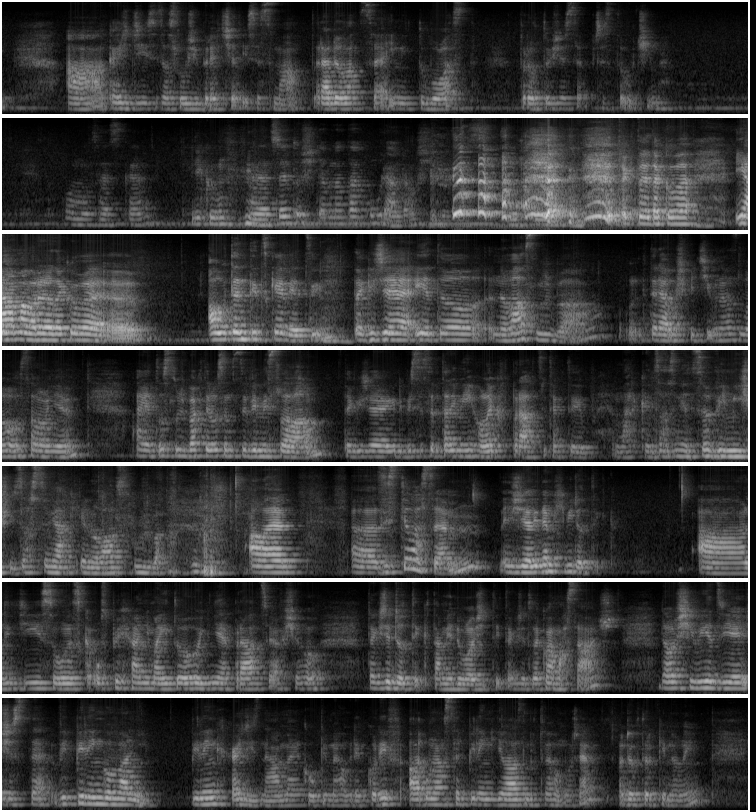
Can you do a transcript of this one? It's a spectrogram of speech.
a každý si zaslouží brečet i se smát, radovat se i mít tu bolest, protože se přesto učíme. To moc hezké. Děkuju. Co je to šťavnatá kůra? Další tak to je takové, já mám ráda takové eh, autentické věci. Takže je to nová služba, která už fičí u nás dlouho v saloně. A je to služba, kterou jsem si vymyslela, takže kdybyste se ptali mých holek v práci, tak ty, Market zase něco vymýšlí, zase nějaká nová služba. Ale uh, zjistila jsem, že lidem chybí dotyk. A lidi jsou dneska uspěchaní, mají to hodně práce a všeho, takže dotyk tam je důležitý, takže to je taková masáž. Další věc je, že jste vypilingovaní. Peeling každý známe, koupíme ho kdekoliv, ale u nás se peeling dělá z mrtvého moře od doktorky Nony.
